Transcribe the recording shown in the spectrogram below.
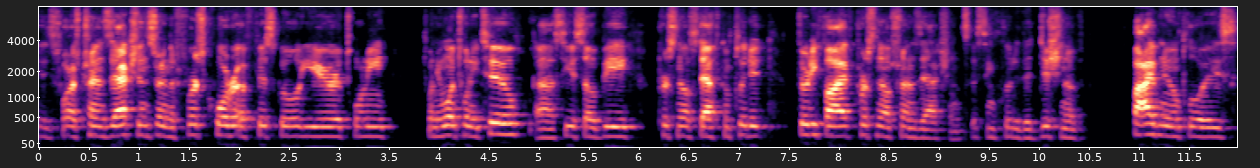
As far as transactions during the first quarter of fiscal year 2021-22, uh, CSLB personnel staff completed 35 personnel transactions. This included the addition of five new employees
